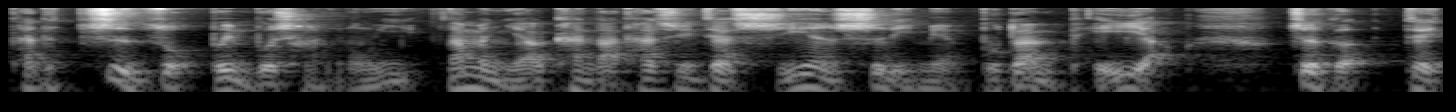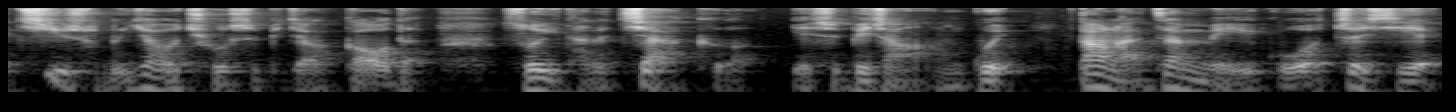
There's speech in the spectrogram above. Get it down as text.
它的制作并不是很容易。那么你要看到它是在实验室里面不断培养，这个在技术的要求是比较高的，所以它的价格也是非常昂贵。当然，在美国这些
